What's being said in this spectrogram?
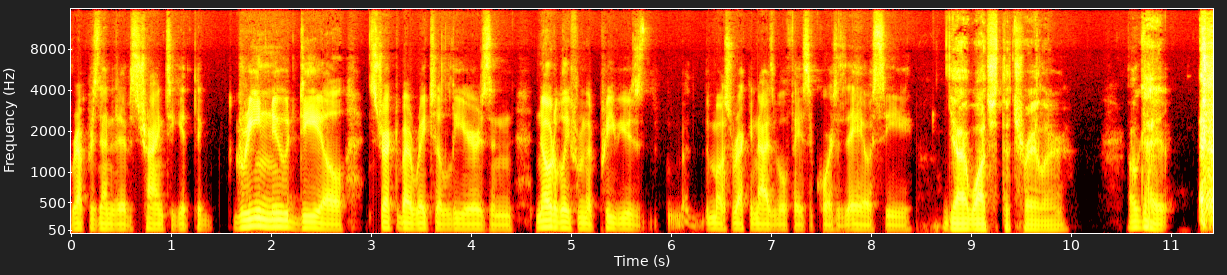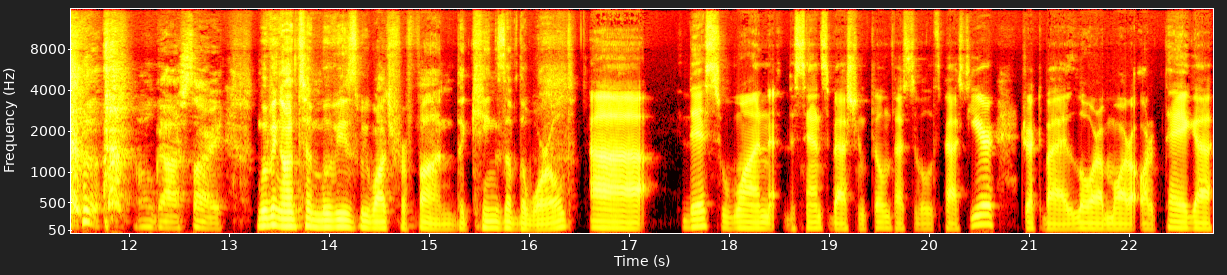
representatives trying to get the Green New Deal. It's directed by Rachel Lears, and notably from the previews, the most recognizable face, of course, is AOC. Yeah, I watched the trailer. Okay. oh gosh, sorry. Moving on to movies we watch for fun. The Kings of the World. Uh, this won the San Sebastian Film Festival this past year, directed by Laura Mora Ortega,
